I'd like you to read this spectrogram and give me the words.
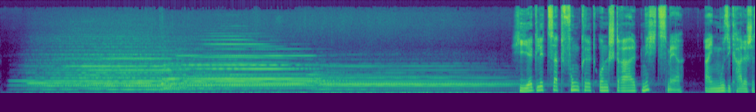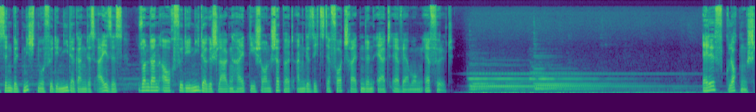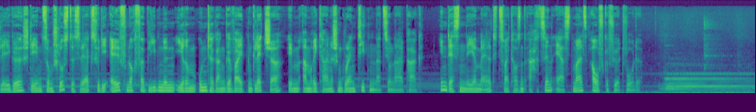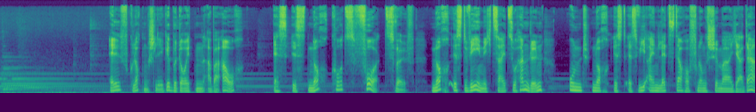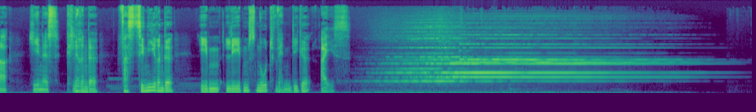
Hier glitzert, funkelt und strahlt nichts mehr. Ein musikalisches Sinnbild nicht nur für den Niedergang des Eises, sondern auch für die Niedergeschlagenheit, die Sean Shepard angesichts der fortschreitenden Erderwärmung erfüllt. Elf Glockenschläge stehen zum Schluss des Werks für die elf noch verbliebenen ihrem Untergang geweihten Gletscher im amerikanischen Grand Teton Nationalpark, in dessen Nähe Melt 2018 erstmals aufgeführt wurde. Elf Glockenschläge bedeuten aber auch, es ist noch kurz vor zwölf, noch ist wenig Zeit zu handeln und noch ist es wie ein letzter Hoffnungsschimmer ja da, jenes klirrende, faszinierende, eben lebensnotwendige Eis.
